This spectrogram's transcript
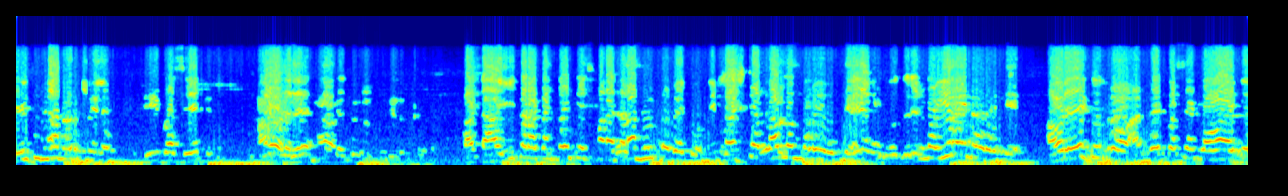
ಈ ಸಿನಿಮಾ ನೋಡಿದ್ಮೇಲೆ ಈ ಬಸ್ ಏನ್ ಬಟ್ ಈ ತರ ಕಂಟೆಂಟ್ ಟೆಸ್ಟ್ ಮಾಡೋದೆಲ್ಲ ನೋಡ್ಕೋಬೇಕು ನಿಮ್ಗೆ ಅಷ್ಟೇ ಪ್ರಾಬ್ಲಮ್ ಇರುತ್ತೆ. ಹೀರೋಯಿನ್ ಅವರಲ್ಲಿ ಅವ್ರು ಹೇಳ್ತಿದ್ರು, ಹಂಡ್ರೆಡ್ ಪರ್ಸೆಂಟ್ ಲವ್ ಆಗಿ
